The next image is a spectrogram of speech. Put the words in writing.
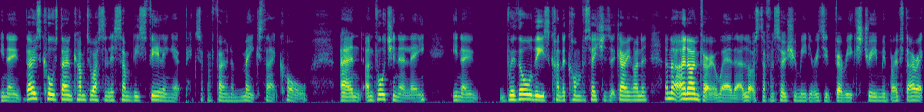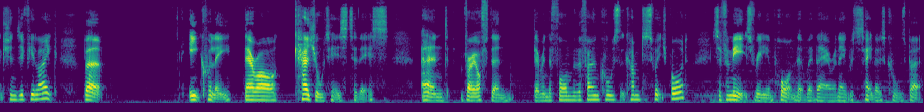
You know, those calls don't come to us unless somebody's feeling it, picks up a phone and makes that call. And unfortunately, you know, with all these kind of conversations that are going on, and, and, and I'm very aware that a lot of stuff on social media is very extreme in both directions, if you like, but equally, there are casualties to this, and very often they're in the form of the phone calls that come to switchboard. So for me, it's really important that we're there and able to take those calls. But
